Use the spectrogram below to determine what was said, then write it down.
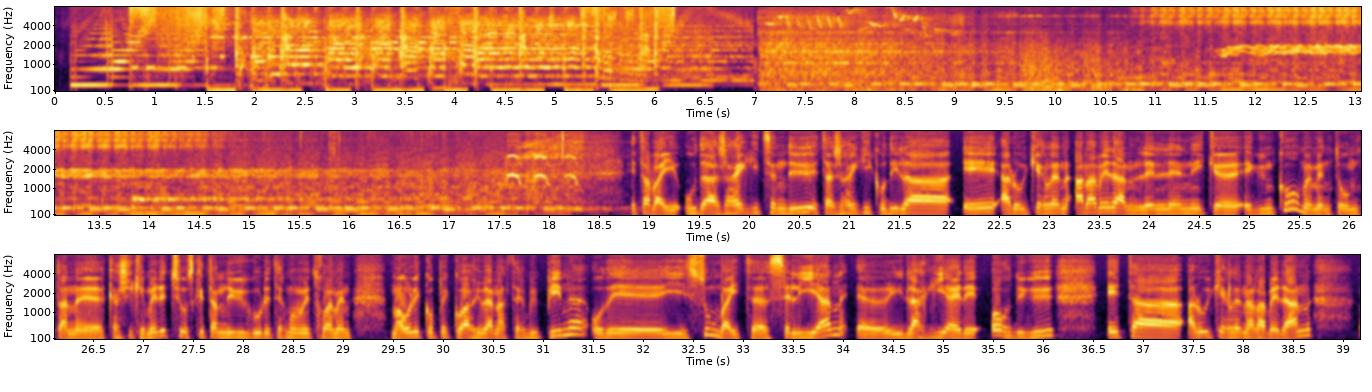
Eta bai, uda jarrekitzen du eta jarrekiko dila e aro ikerlen araberan. Lehen lehenik e, egunko, memento untan e, kasik emeretzu osketan dugu gure termometro hemen maoleko peko arriban aterbupin, ode i zumbait zelian, e, i largia ere hor dugu, eta aro ikerlen araberan,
